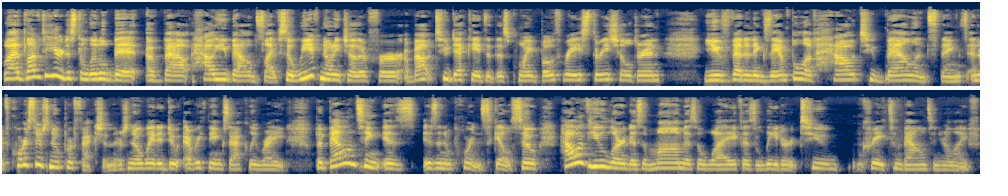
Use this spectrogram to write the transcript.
Well, I'd love to hear just a little bit about how you balance life. So, we've known each other for about two decades at this point, both raised three children. You've been an example of how to balance things. And of course, there's no perfection, there's no way to do everything exactly right, but balancing is, is an important skill. So, how have you learned as a mom, as a wife, as a leader to create some balance in your life?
